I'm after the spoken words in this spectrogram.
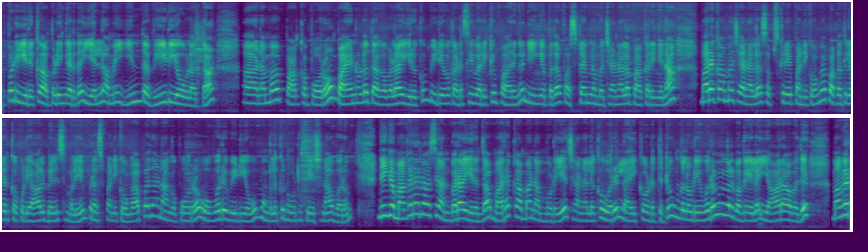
எப்படி இருக்குது அப்படிங்கிறத எல்லாமே இந்த வீடியோவில் தான் நம்ம பார்க்க போகிறோம் பயனுள்ள தகவலாக இருக்கும். வீடியோவை கடைசி வரைக்கும் பாருங்கள் நீங்கள் இப்போ தான் ஃபஸ்ட் டைம் நம்ம சேனலை பார்க்குறீங்கன்னா மறக்காமல் சேனலை சப்ஸ்கிரைப் பண்ணிக்கோங்க. பக்கத்தில் இருக்கக்கூடிய ஆல் பெல்ஸ் மூலையும் ப்ரெஸ் பண்ணிக்கோங்க. அப்போ தான் நாங்கள் போடுற ஒவ்வொரு வீடியோவும் உங்களுக்கு நோட்டிஃபிகேஷனாக வரும். நீங்கள் மகர ராசி அன்பராக இருந்தால் மறக்காமல் நம்முடைய சேனலுக்கு ஒரு லைக் கொடுத்துட்டு உங்களுடைய உறவுகள் வகையில் யாராவது மகர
